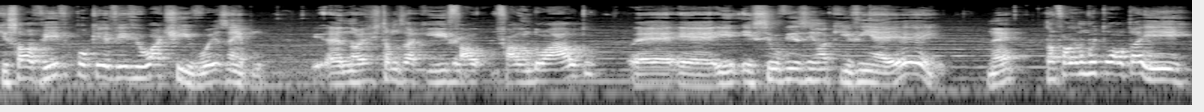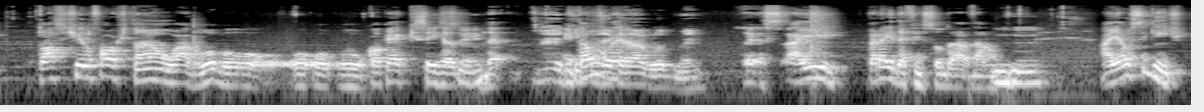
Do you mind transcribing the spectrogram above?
que só vive porque vive o ativo. Exemplo, é, nós estamos aqui fal- falando alto, é, é, e, e se o vizinho aqui vier, ei, né? Estão falando muito alto aí. Tô assistindo o Faustão, ou a Globo, ou, ou- ou- qualquer que seja. Sim. né? Então, Então, dizer é- que era a Globo mesmo. é, Aí, peraí, defensor da, da Aí é o seguinte,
